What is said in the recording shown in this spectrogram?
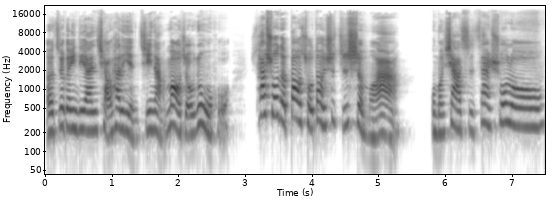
而这个印第安乔，他的眼睛啊冒着怒火。他说的报仇到底是指什么啊？我们下次再说喽。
